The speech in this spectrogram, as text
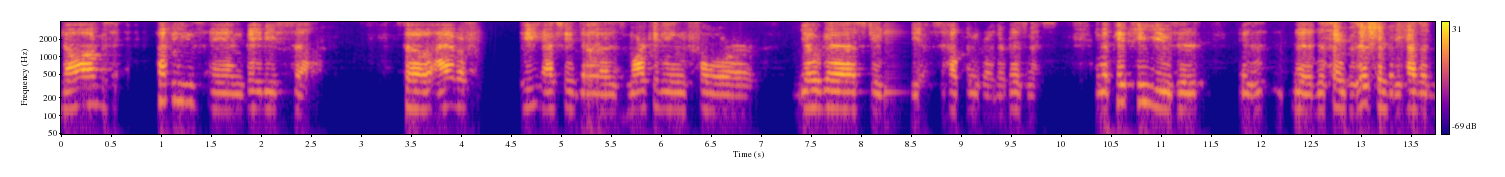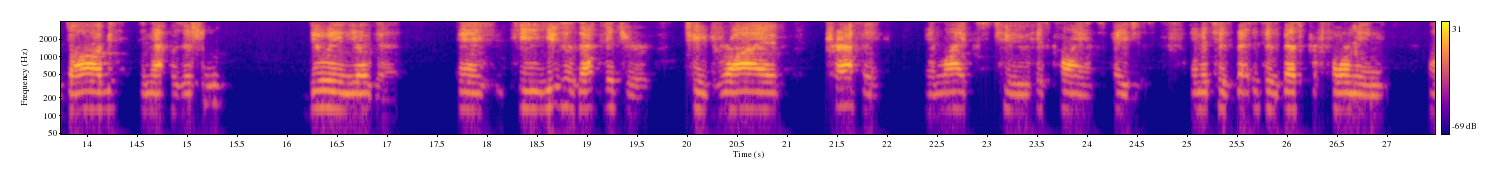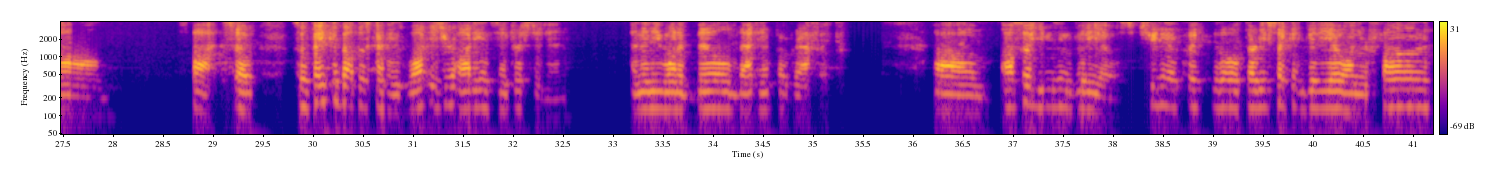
dogs, puppies, and babies sell. So I have a he actually does marketing for yoga studios to help them grow their business. And the pic he uses is the, the same position, but he has a dog in that position doing yoga. And he uses that picture to drive traffic and likes to his clients' pages. And it's his, be- it's his best performing um, spot. So, so think about those kind of things. What is your audience interested in? And then you want to build that infographic. Um, also using videos, shooting a quick little 30 second video on your phone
